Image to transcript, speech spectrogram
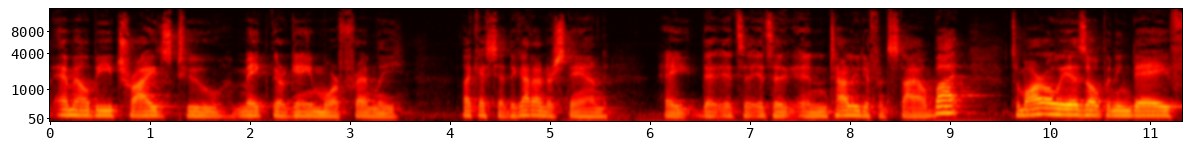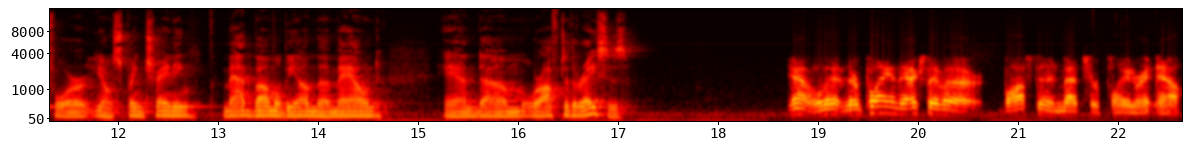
MLB tries to make their game more friendly, like I said, they got to understand, hey, it's a, it's a, an entirely different style. But tomorrow is opening day for you know spring training. Mad Bum will be on the mound, and um, we're off to the races. Yeah, well, they're playing. They actually have a Boston and Mets are playing right now.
